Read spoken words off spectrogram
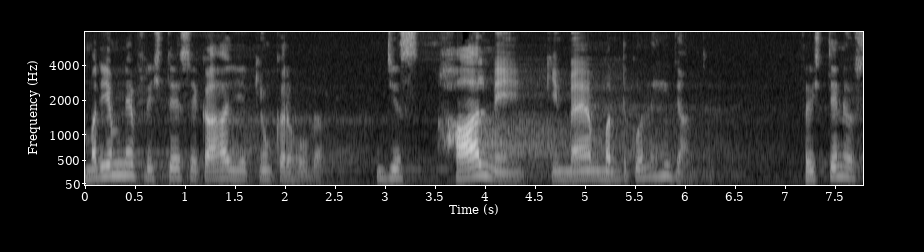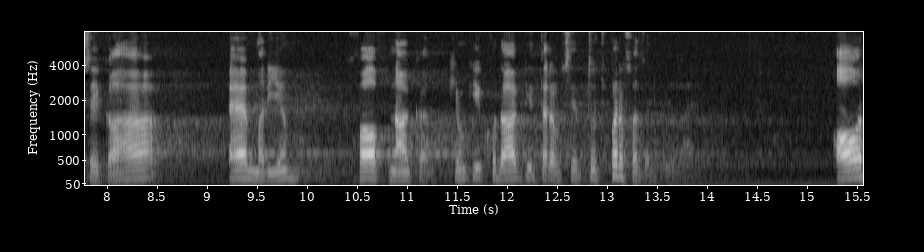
مریم نے فرشتے سے کہا، یہ کیوں کر ہوگا؟ جس حال میں کہ میں مرد کو نہیں جانتی فرشتے نے اس سے کہا، اے مریم، خوف نہ کر، کیونکہ خدا کی طرف سے تجھ پر فضل ہوا ہے۔ اور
